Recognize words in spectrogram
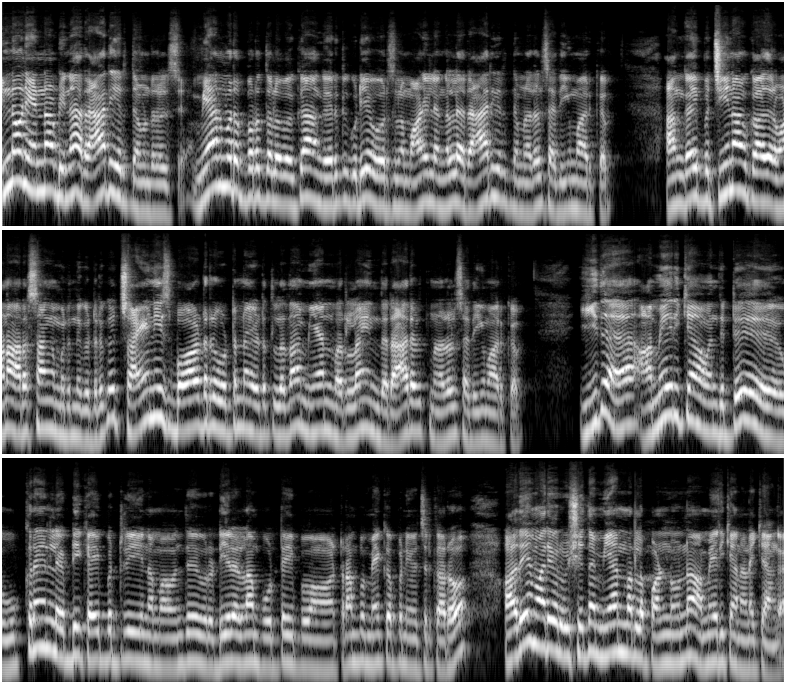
இன்னொன்று என்ன அப்படின்னா ரேர் எர்த் மினரல்ஸ் மியான்மரை பொறுத்தளவுக்கு அங்கே இருக்கக்கூடிய ஒரு சில மாநிலங்களில் ரேர் எர்த் மினரல்ஸ் அதிகமாக இருக்குது அங்கே இப்போ சீனாவுக்கு ஆதரவான அரசாங்கம் இருந்துக்கிட்டு இருக்குது சைனீஸ் பார்டர் ஒட்டின இடத்துல தான் மியான்மரில் இந்த ரேர் எர்த் மினரல்ஸ் அதிகமாக இருக்குது இதை அமெரிக்கா வந்துட்டு உக்ரைனில் எப்படி கைப்பற்றி நம்ம வந்து ஒரு டீலெல்லாம் போட்டு இப்போ ட்ரம்ப் மேக்கப் பண்ணி வச்சுருக்காரோ அதே மாதிரி ஒரு விஷயத்த மியான்மரில் பண்ணணுன்னு அமெரிக்கா நினைக்காங்க.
